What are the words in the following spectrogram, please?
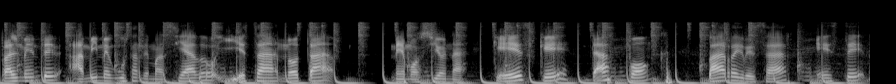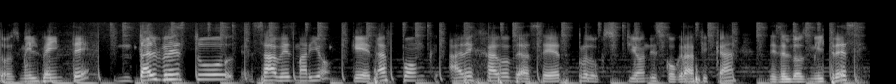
realmente a mí me gustan demasiado y esta nota me emociona, que es que Daft Punk va a regresar este 2020. Tal vez tú sabes, Mario, que Daft Punk ha dejado de hacer producción discográfica desde el 2013.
